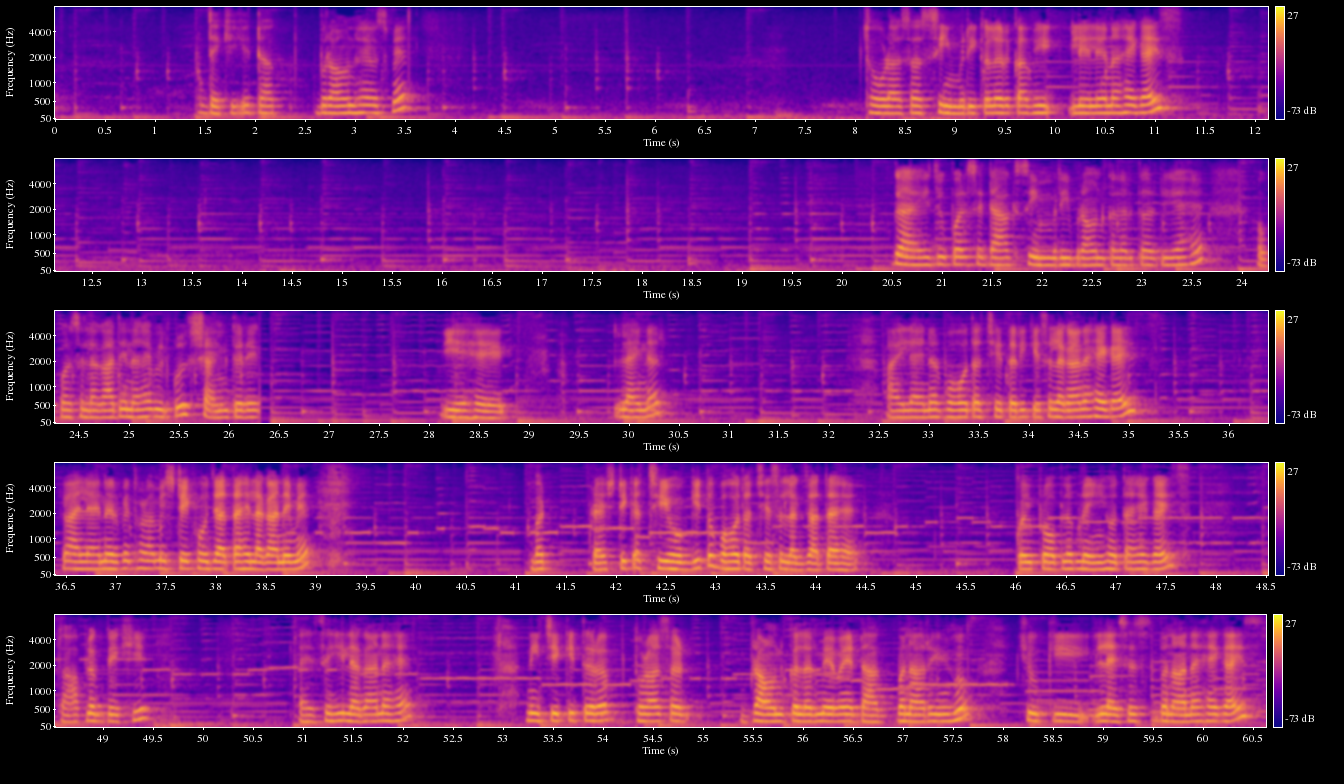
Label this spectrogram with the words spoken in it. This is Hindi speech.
देखिए ये डार्क ब्राउन है उसमें। थोड़ा सा सीमरी कलर का भी ले लेना है गाइस गाइस ऊपर से डार्क सिमरी ब्राउन कलर कर लिया है। ऊपर से लगा देना है, बिल्कुल शाइन करे ये है लाइनर आईलाइनर बहुत अच्छे तरीके से लगाना है गाइस तो आईलाइनर में थोड़ा मिस्टेक हो जाता है लगाने में. बट प्लास्टिक अच्छी होगी तो बहुत अच्छे से लग जाता है. कोई प्रॉब्लम नहीं होता है गाइस तो आप लोग देखिए. ऐसे ही लगाना है. नीचे की तरफ़ थोड़ा सा ब्राउन कलर में मैं डार्क बना रही हूँ. क्योंकि लेसेस बनाना है गाइस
